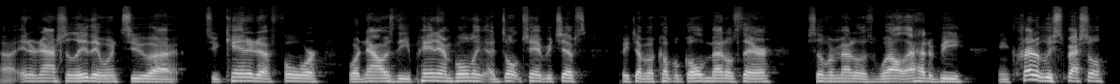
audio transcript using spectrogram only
Uh, internationally, they went to uh, to Canada for what now is the Pan Am Bowling Adult Championships, picked up a couple gold medals there, silver medal as well. That had to be incredibly special.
